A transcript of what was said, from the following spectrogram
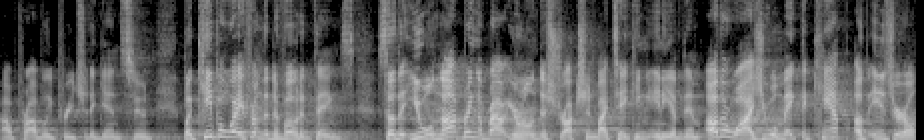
I'll probably preach it again soon. But keep away from the devoted things so that you will not bring about your own destruction by taking any of them. Otherwise, you will make the camp of Israel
